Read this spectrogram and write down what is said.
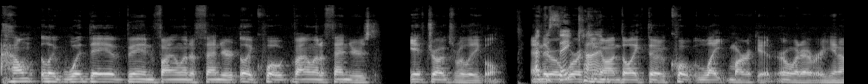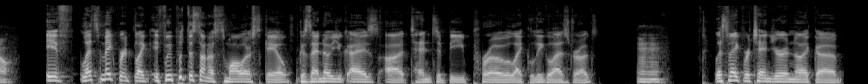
How like would they have been violent offender like quote violent offenders if drugs were legal At and they the were working time- on the like the quote light market or whatever? You know. If let's make like if we put this on a smaller scale, because I know you guys uh, tend to be pro like legalized drugs. Mhm. Let's make pretend you're in like a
